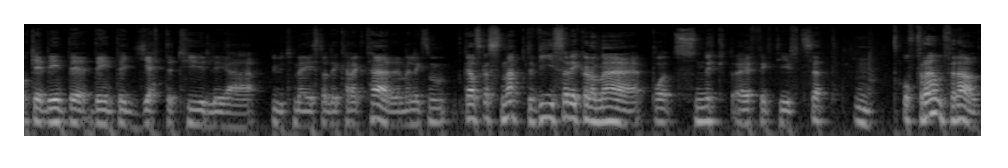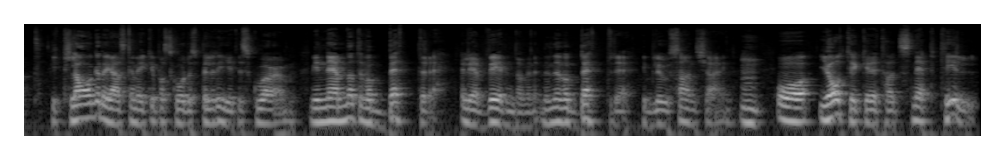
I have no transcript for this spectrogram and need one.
Okej, det, är inte, det är inte jättetydliga utmejslade karaktärer men liksom ganska snabbt visar vilka de är på ett snyggt och effektivt sätt. Mm. Och framförallt, vi klagade ganska mycket på skådespeleriet i Squirm. Vi nämnde att det var bättre, eller jag vet inte om det men det var bättre i Blue Sunshine. Mm. Och jag tycker det tar ett snäpp till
